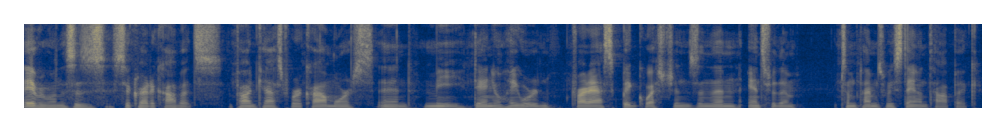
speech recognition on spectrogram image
Hey everyone, this is Socratic Hobbits, a podcast where Kyle Morse and me, Daniel Hayward, try to ask big questions and then answer them. Sometimes we stay on topic.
